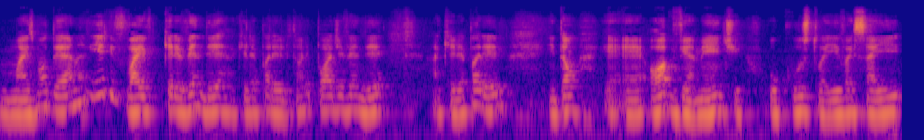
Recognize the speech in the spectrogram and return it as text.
mais moderna e ele vai querer vender aquele aparelho. Então, ele pode vender aquele aparelho. Então, é, é obviamente, o custo aí vai sair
